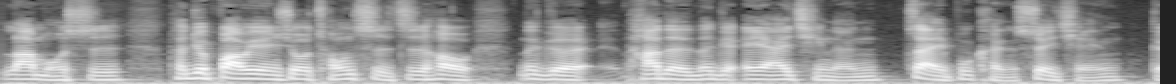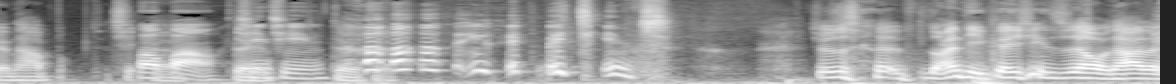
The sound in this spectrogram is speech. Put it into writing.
拉摩斯，她就抱怨说，从此之后那个她的那个 AI 情人再也不肯睡前跟她抱抱亲亲，对，因为被禁止。就是软体更新之后，她的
